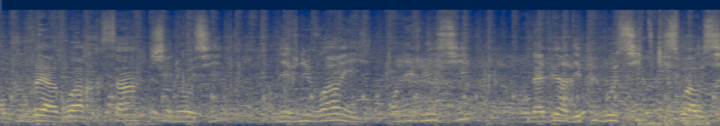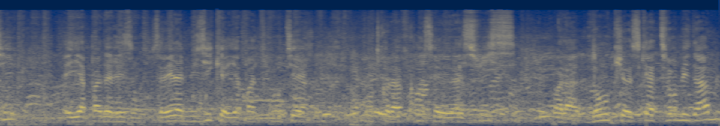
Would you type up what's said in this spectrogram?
on pouvait avoir ça chez nous aussi. On est venu voir et on est venu ici, on a vu un des plus beaux sites qui soit aussi et il n'y a pas de raison. Vous savez, la musique, il n'y a pas de frontière entre la France et la Suisse. Voilà. Donc, euh, ce qui est formidable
